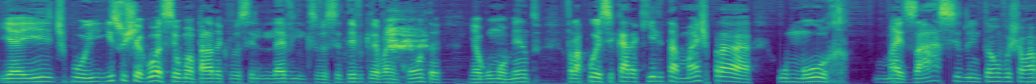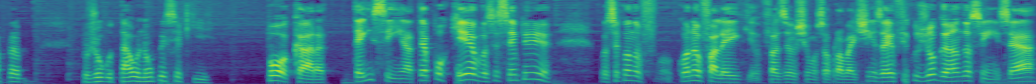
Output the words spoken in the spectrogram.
E aí, tipo, isso chegou a ser uma parada que você leve, que você teve que levar em conta em algum momento. Falar, pô, esse cara aqui ele tá mais pra humor mais ácido, então eu vou chamar pra, pro jogo tal e não pra esse aqui. Pô, cara, tem sim. Até porque você sempre. Você, quando, quando eu falei que fazer o estímulo só pra baixinhos, aí eu fico jogando assim. Isso é,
